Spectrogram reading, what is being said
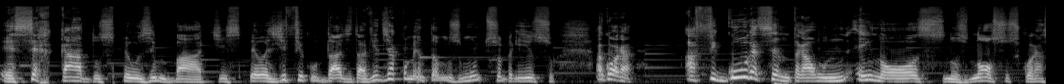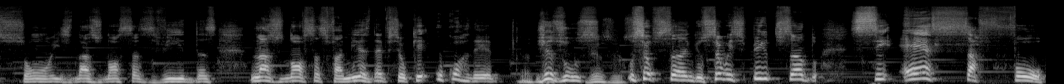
é, cercados pelos embates, pelas dificuldades da vida. Já comentamos muito sobre isso. Agora, a figura central em nós, nos nossos corações, nas nossas vidas, nas nossas famílias, deve ser o quê? O Cordeiro. Jesus. Jesus. O seu sangue, o seu Espírito Santo. Se essa for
